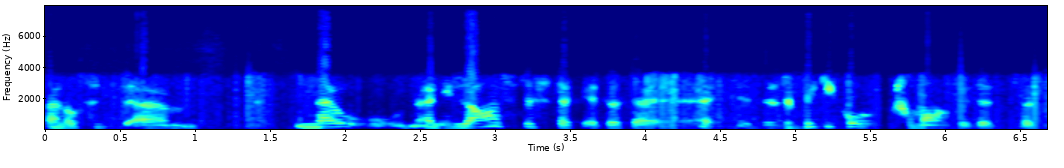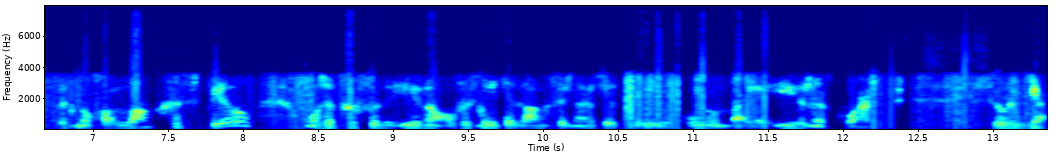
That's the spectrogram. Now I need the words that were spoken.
En ons het ehm um, nou in die laaste stuk het dit 'n 'n bietjie kort gemaak dit het dit nogal lank gespeel. Ons het gevoel 'n uur en 'n half is net te lank en nou is dit om by 'n uur en 'n kwart. So ja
